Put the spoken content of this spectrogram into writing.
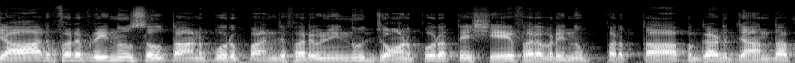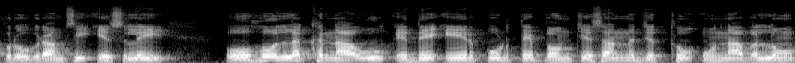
4 ਫਰਵਰੀ ਨੂੰ ਸੁਲਤਾਨਪੁਰ 5 ਫਰਵਰੀ ਨੂੰ ਜੌਨਪੁਰ ਅਤੇ 6 ਫਰਵਰੀ ਨੂੰ ਪ੍ਰਤਾਪਗੜ੍ਹ ਜਾਣ ਦਾ ਪ੍ਰੋਗਰਾਮ ਸੀ। ਇਸ ਲਈ ਉਹ ਲਖਨਊ ਦੇ 에ਅਰਪੋਰਟ ਤੇ ਪਹੁੰਚੇ ਸਨ, ਜਿੱਥੋਂ ਉਹਨਾਂ ਵੱਲੋਂ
